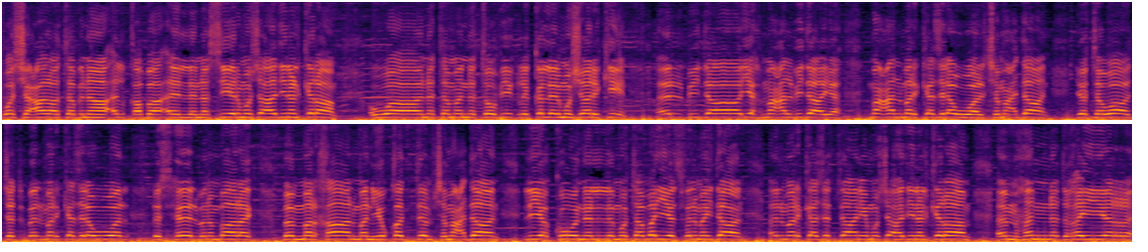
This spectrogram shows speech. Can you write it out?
وشعارات أبناء القبائل. نسير مشاهدينا الكرام ونتمنى التوفيق لكل المشاركين. البداية مع البداية مع المركز الأول. شمعدان يتواجد بالمركز الأول. لسهيل بن مبارك بن مرخان من يقدم شمعدان ليكون المتميز في الميدان. المركز الثاني مشاهدينا الكرام مهند غير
